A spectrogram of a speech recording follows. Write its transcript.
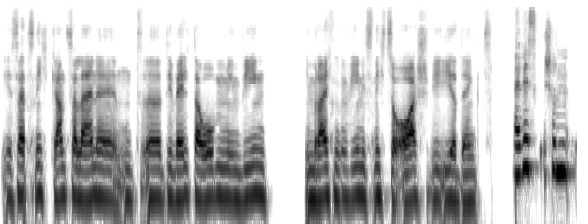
ihr seid nicht ganz alleine und äh, die Welt da oben in Wien, im reichen Wien ist nicht so orsch, wie ihr denkt. Weil wir schon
